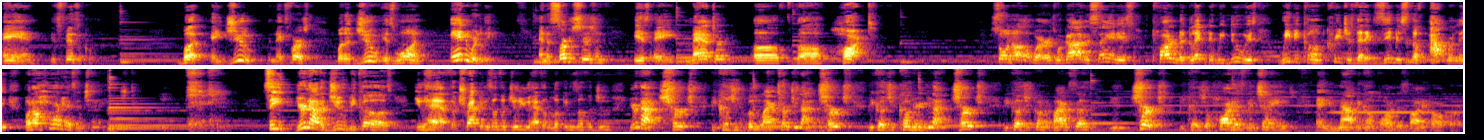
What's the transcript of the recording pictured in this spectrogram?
and is physical. But a Jew, the next verse, but a Jew is one inwardly, and the circumcision is a matter of the heart. So, in other words, what God is saying is part of the neglect that we do is we become creatures that exhibit stuff outwardly, but our heart hasn't changed. See, you're not a Jew because you have the trappings of a Jew, you have the lookings of a Jew. You're not church because you look like church. You're not church because you come here. You're not church because you come to Bible study. You're church because your heart has been changed and you now become part of this body called Christ.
